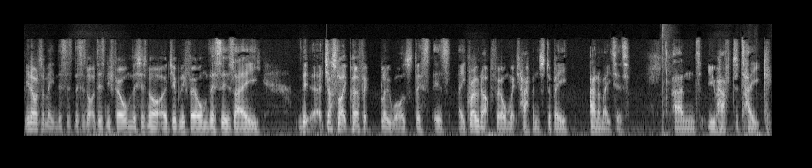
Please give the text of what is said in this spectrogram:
you know what I mean. This is this is not a Disney film. This is not a Ghibli film. This is a the, uh, just like Perfect Blue was, this is a grown up film which happens to be animated. And you have to take,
